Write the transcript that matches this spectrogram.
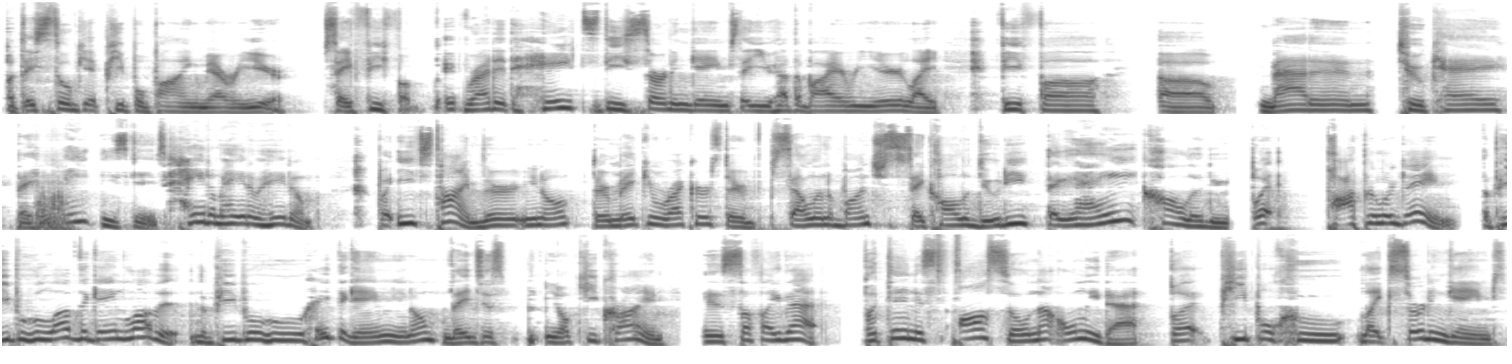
but they still get people buying them every year say FIFA. Reddit hates these certain games that you have to buy every year, like FIFA, uh, Madden, 2K. They hate these games. Hate them, hate them, hate them. But each time they're, you know, they're making records. They're selling a bunch. Say Call of Duty. They hate Call of Duty. But popular game. The people who love the game love it. The people who hate the game, you know, they just, you know, keep crying and stuff like that. But then it's also not only that, but people who like certain games,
